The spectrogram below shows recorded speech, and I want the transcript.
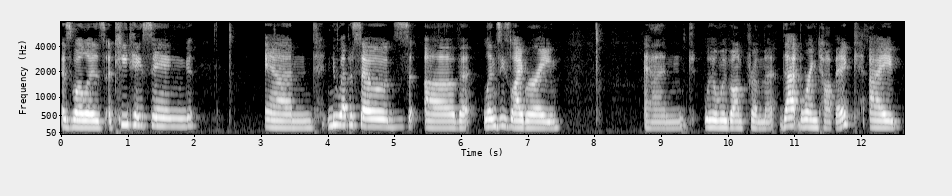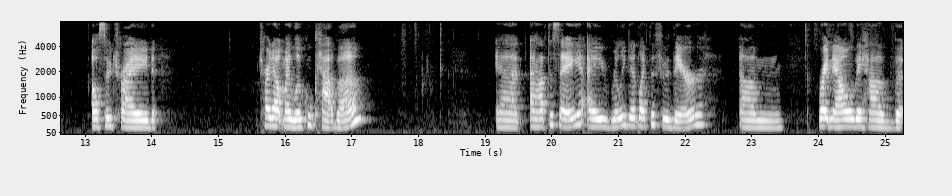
as well as a tea tasting and new episodes of Lindsay's Library and we will move on from that boring topic. I also tried tried out my local Cava and I have to say I really did like the food there. Um, right now they have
